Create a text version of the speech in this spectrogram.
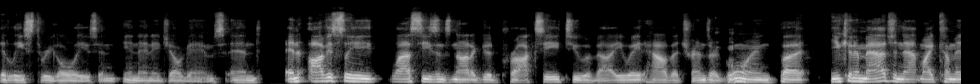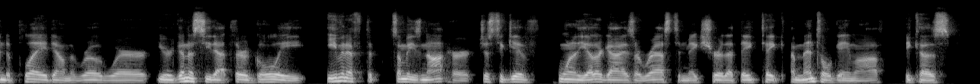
at least three goalies in, in NHL games. And, and obviously last season's not a good proxy to evaluate how the trends are going, but you can imagine that might come into play down the road where you're going to see that third goalie, even if the, somebody's not hurt, just to give one of the other guys a rest and make sure that they take a mental game off because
